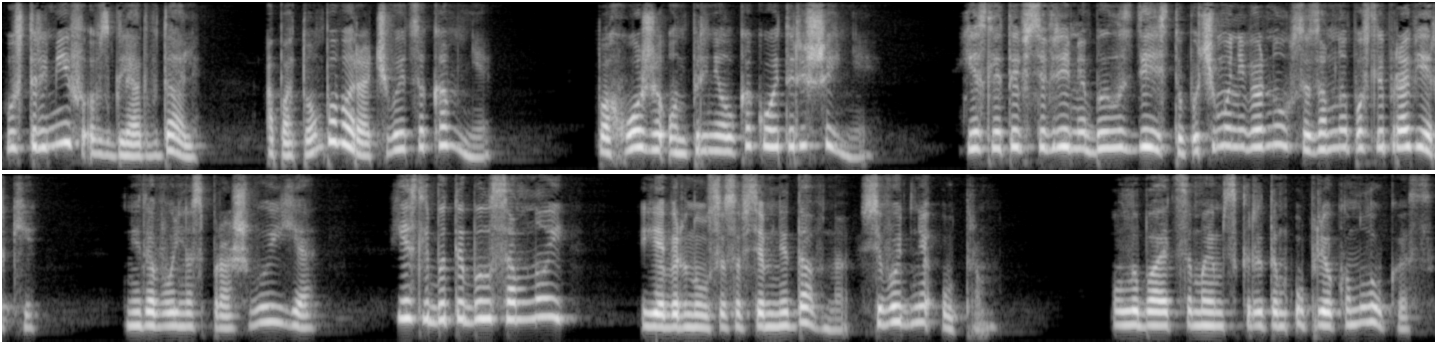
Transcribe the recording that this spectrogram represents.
устремив взгляд вдаль, а потом поворачивается ко мне. Похоже, он принял какое-то решение. «Если ты все время был здесь, то почему не вернулся за мной после проверки?» Недовольно спрашиваю я. «Если бы ты был со мной...» Я вернулся совсем недавно, сегодня утром. Улыбается моим скрытым упреком Лукас.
